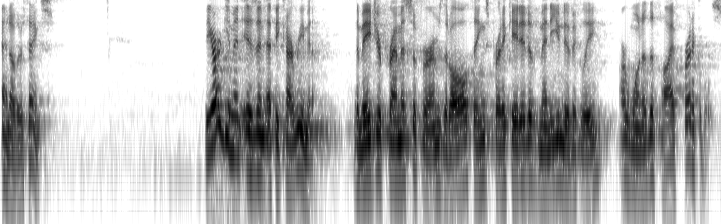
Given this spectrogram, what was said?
and other things. The argument is an epicheirema. The major premise affirms that all things predicated of many univocally are one of the five predicables.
